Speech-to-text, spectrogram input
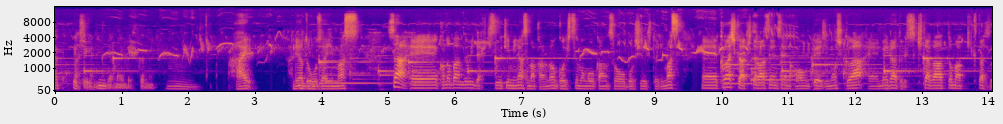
立てていいんじゃないですかね。うん。はい、ありがとうございます。さあ、えーこの番組では引き続き皆様からのご質問、ご感想を募集しております。えー詳しくは北川先生のホームページもしくは、えーメールアドレス北川アットマークキクタス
